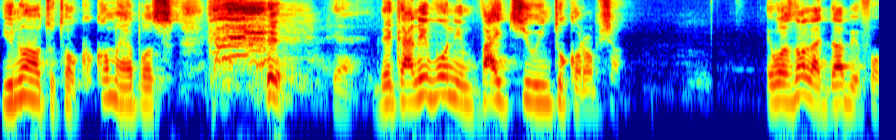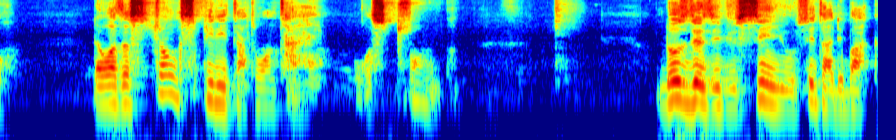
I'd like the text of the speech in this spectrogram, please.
you know how to talk. Come and help us. yeah. They can even invite you into corruption. It was not like that before. There was a strong spirit at one time. It was strong. Those days, if you sin, you sit at the back.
